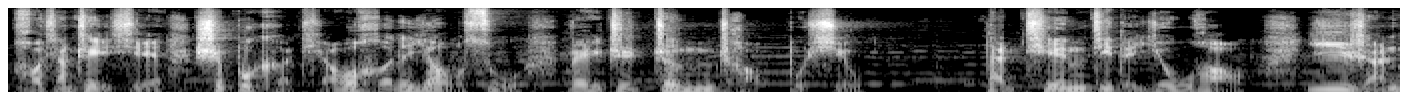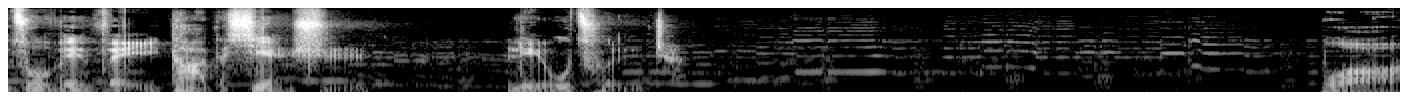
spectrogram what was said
好像这些是不可调和的要素，为之争吵不休。但天地的幽奥依然作为伟大的现实留存着。我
